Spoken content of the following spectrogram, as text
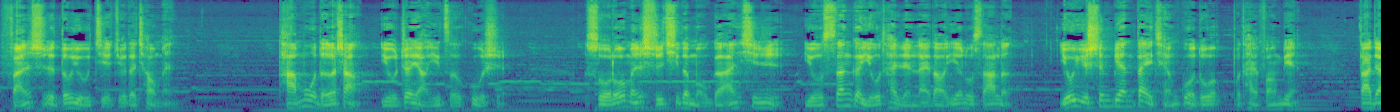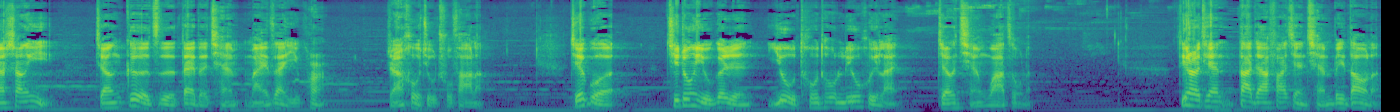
凡事都有解决的窍门。塔木德上有这样一则故事：所罗门时期的某个安息日，有三个犹太人来到耶路撒冷，由于身边带钱过多，不太方便，大家商议将各自带的钱埋在一块儿。然后就出发了，结果其中有个人又偷偷溜回来，将钱挖走了。第二天，大家发现钱被盗了，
